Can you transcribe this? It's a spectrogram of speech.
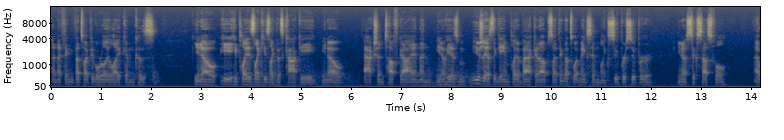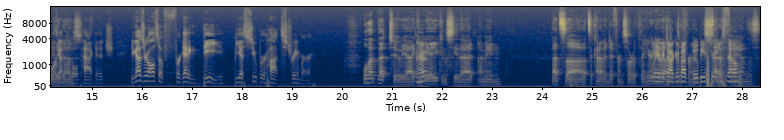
and I think that's why people really like him because you know he, he plays like he's like this cocky you know action tough guy and then you know he has usually has the gameplay to back it up so I think that's what makes him like super super you know successful at He's what got he the whole does package. You guys are also forgetting D. Be a super hot streamer. well that that too yeah I can, yeah you can see that I mean that's uh that's a kind of a different sort of thing You're Wait, are we talking about different booby streams now? fans.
